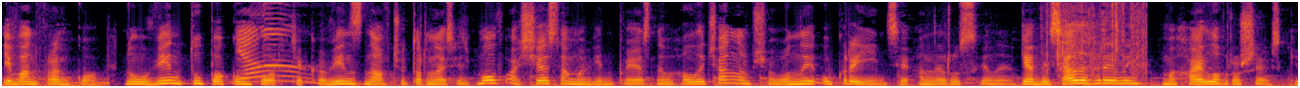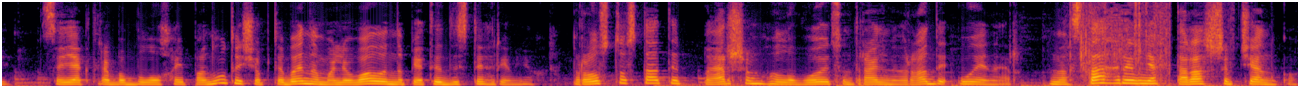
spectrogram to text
Іван Франко. Ну він тупо комфортик. Він знав 14 мов, а ще саме він пояснив галичанам, що вони українці, а не русини. 50 гривень Михайло Грушевський. Це як треба було хайпанути, щоб тебе намалювали на 50 гривнях. Просто стати першим головою Центральної ради УНР. На 100 гривнях Тарас Шевченко.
